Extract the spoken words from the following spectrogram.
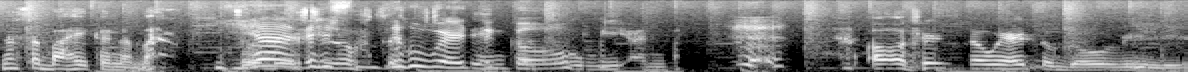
nasa bahay ka naman. Yeah, there's such nowhere to thing go. as Uwian. oh, there's nowhere to go really.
